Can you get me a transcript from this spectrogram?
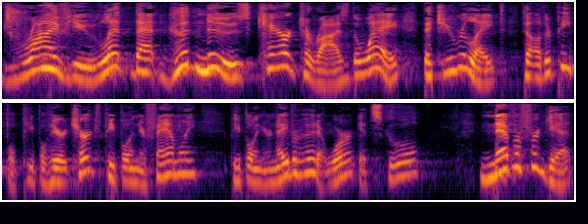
drive you. Let that good news characterize the way that you relate to other people. People here at church, people in your family, people in your neighborhood, at work, at school. Never forget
